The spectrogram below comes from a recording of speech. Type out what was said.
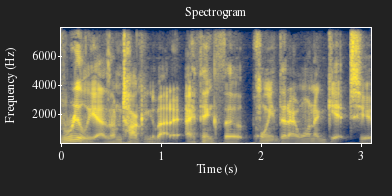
really as I'm talking about it, I think the point that I want to get to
